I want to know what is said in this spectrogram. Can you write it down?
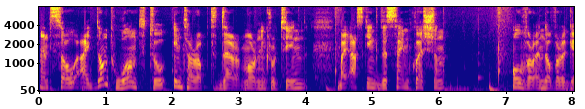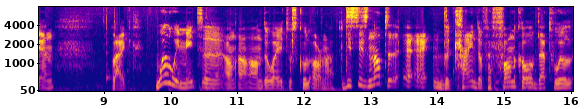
and so I don't want to interrupt their morning routine by asking the same question over and over again. Like, will we meet uh, on, on the way to school or not? This is not uh, uh, the kind of a phone call that will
